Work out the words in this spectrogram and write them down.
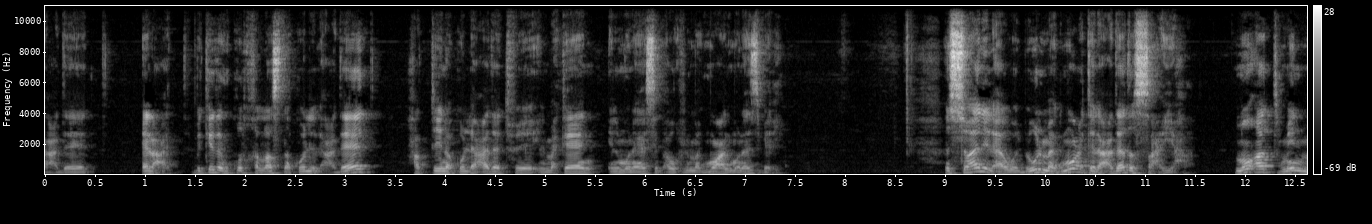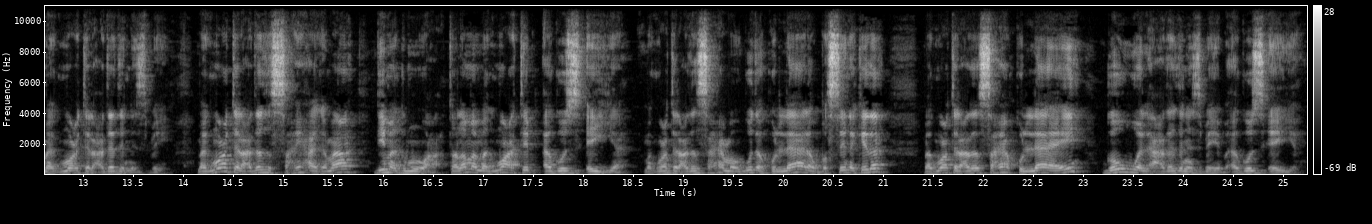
أعداد العد. بكده نكون خلصنا كل الأعداد حطينا كل عدد في المكان المناسب أو في المجموعة المناسبة ليه. السؤال الأول بيقول مجموعة الأعداد الصحيحة نقط من مجموعة الأعداد النسبية. مجموعة الأعداد الصحيحة يا جماعة دي مجموعة. طالما مجموعة تبقى جزئية مجموعة الأعداد الصحيحة موجودة كلها لو بصينا كده مجموعة الأعداد الصحيحة كلها إيه؟ جوه الأعداد النسبية يبقى جزئية.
